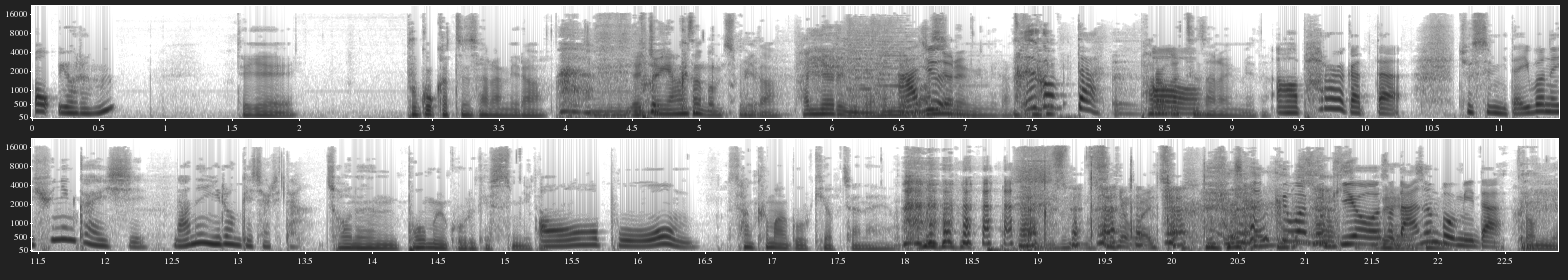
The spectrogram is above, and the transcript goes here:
어, 여름? 되게 불꽃 같은 사람이라 열정이 항상 넘칩니다. 한여름이네, 한여름. 아주- 한여름입니다. 뜨겁다! 8월 어. 같은 사람입니다. 아, 8월 같다. 좋습니다. 이번엔 휴닝카이 씨. 나는 이런 계절이다. 저는 봄을 고르겠습니다. 어, 봄. 상큼하고 귀엽잖아요. 무슨 무슨 영화인지. 상큼하고 귀여워서 네, 나는 상- 봄이다. 그럼요.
